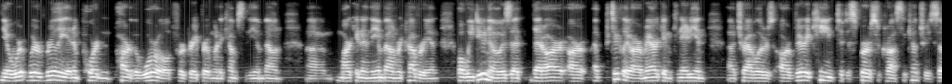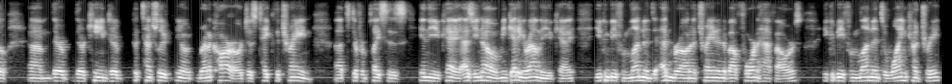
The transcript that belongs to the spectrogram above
you know, we're, we're really an important part of the world for Great Britain when it comes to the inbound um, market and the inbound recovery. And what we do know is that that our, our uh, particularly our American Canadian uh, travelers are very keen to disperse across the country. So um, they're they're keen to potentially you know rent a car or just take the train uh, to different places in the UK. As you know, I mean, getting around the UK, you can be from London to Edinburgh on a train in about four and a half hours. You could be from London to wine country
